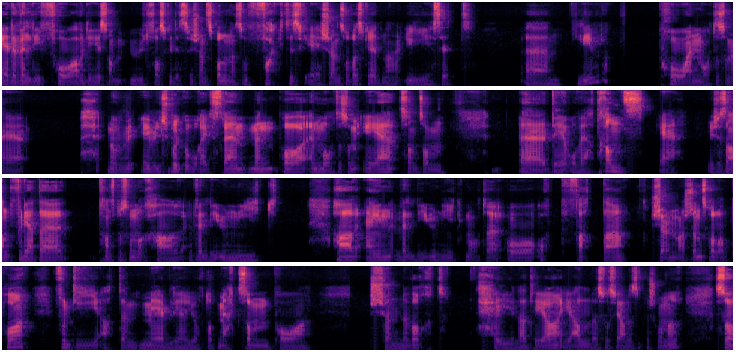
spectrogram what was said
er det veldig få av de som utforsker disse kjønnsrollene, som faktisk er kjønnsoverskridende i sitt eh, liv. da. På en måte som er Jeg vil ikke bruke ordet ekstrem, men på en måte som er sånn som eh, det å være trans er. ikke sant? Fordi at eh, transpersoner har veldig unik, har en veldig unik måte å oppfatte kjønn og kjønnsroller på, fordi at vi blir gjort oppmerksom på kjønnet vårt hele tida i alle sosiale situasjoner. Så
